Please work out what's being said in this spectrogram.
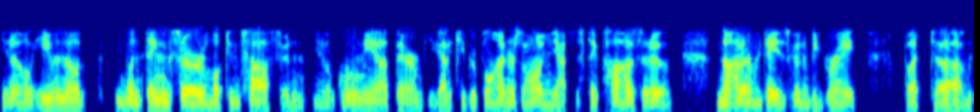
you know, even though when things are looking tough and you know gloomy out there, you got to keep your blinders on. You have to stay positive. Not every day is going to be great, but um,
